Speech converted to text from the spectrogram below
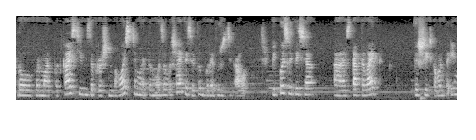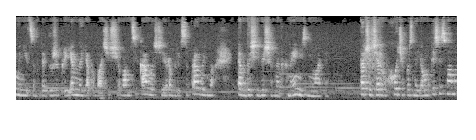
про формат подкастів з запрошеними гостями, тому залишайтеся, тут буде дуже цікаво. Підписуйтеся, ставте лайк, пишіть коментарі. Мені це буде дуже приємно. Я побачу, що вам цікаво, що я роблю все правильно, та буду ще більше в натхненні знімати. В першу чергу хочу познайомитися з вами.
